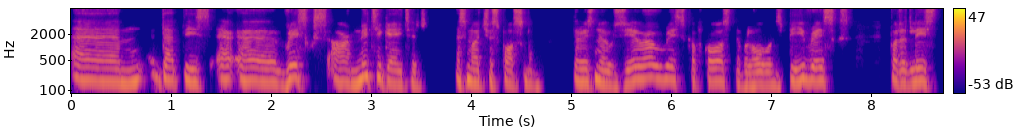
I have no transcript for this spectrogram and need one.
um, that these uh, uh, risks are mitigated as much as possible. There is no zero risk, of course, there will always be risks, but at least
